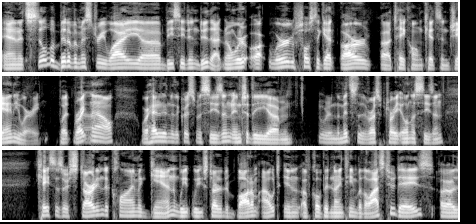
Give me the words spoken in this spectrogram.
and it's still a bit of a mystery why uh, BC didn't do that. No, we're uh, we're supposed to get our uh, take-home kits in January, but right now we're headed into the Christmas season, into the um, we're in the midst of the respiratory illness season. Cases are starting to climb again. We we started to bottom out in of COVID nineteen, but the last two days uh,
